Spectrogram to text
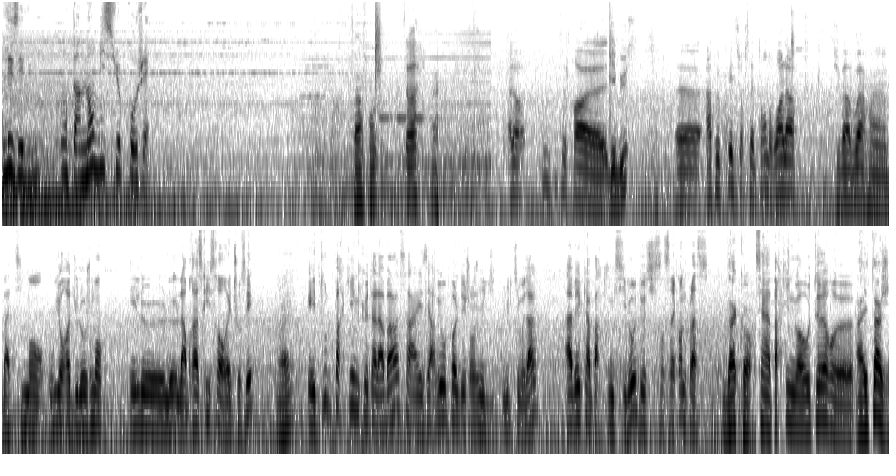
Les élus ont un ambitieux projet. Ça va, Franck Ça va Alors, ici, ce sera euh, des bus. Euh, à peu près sur cet endroit-là, tu vas avoir un bâtiment où il y aura du logement et le- le- la brasserie sera au rez-de-chaussée. Ouais. Et tout le parking que tu as là-bas sera réservé au pôle d'échange multi- multimodal avec un parking silo de 650 places. D'accord. C'est un parking en hauteur euh, À étage,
